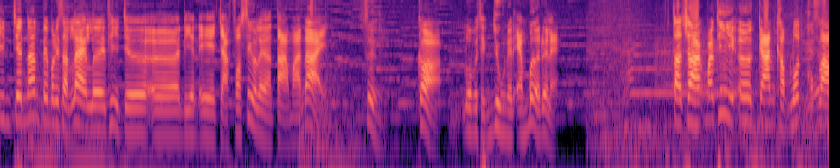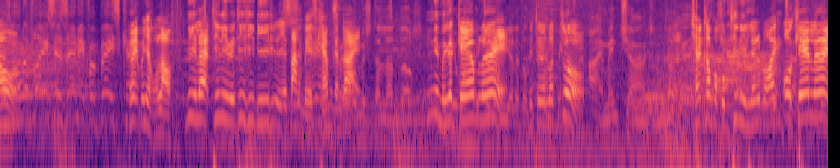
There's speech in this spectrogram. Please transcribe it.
อินเจนนั้นเป็นบริษัทแรกเลยที่เจอเอ่อ DNA จากฟอสซิลอะไรต่างๆมาได้ ซึ่งก็รวมไปถึงยุงในแอมเบอร์ด้วยแหละ ตัดฉากมาที่เออการขับรถของเรา เฮ้ยไม่ใช่ของเรา นี่แหละที่นี่เป็นที่ที่ดีที่เราจะตั้งเบสแคมป์กันได้ นี่เหมือนกับเกมเลยมิเตอร์โรโจฉันเข้ามาคุมที่นี่เรียบร้อย โอเคเลย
